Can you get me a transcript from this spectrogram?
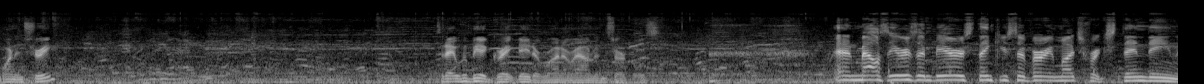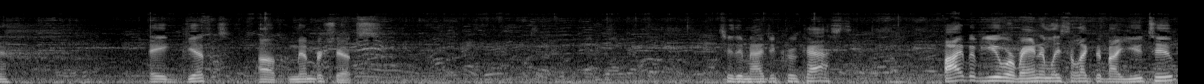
Morning, Shree. Today would be a great day to run around in circles. And Mouse Ears and Beers, thank you so very much for extending a gift of memberships to the Magic Crew cast. Five of you were randomly selected by YouTube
